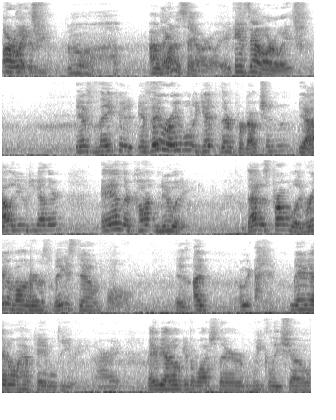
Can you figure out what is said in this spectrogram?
with ROH, Oh, I want to say ROH. hands down ROH. if they could if they were able to get their production Yeah. value together and their continuity that is probably ring of honor's biggest downfall is i okay, maybe i don't have cable tv all right maybe i don't get to watch their weekly show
